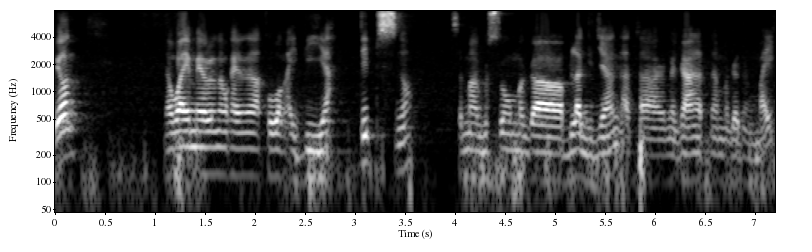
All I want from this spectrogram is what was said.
yun. Naway meron naman kayo nakuha idea, tips, no? Sa mga gustong mag-vlog dyan at ah, naghahanap ng magandang mic.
